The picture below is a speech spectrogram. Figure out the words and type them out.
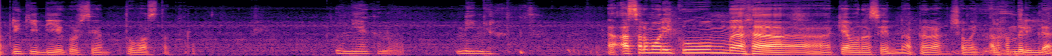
আপনি কি বিয়ে করছেন? তো বাস্তব উনি এখনও আসসালামু আলাইকুম। কেমন আছেন আপনারা সবাই? আলহামদুলিল্লাহ।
